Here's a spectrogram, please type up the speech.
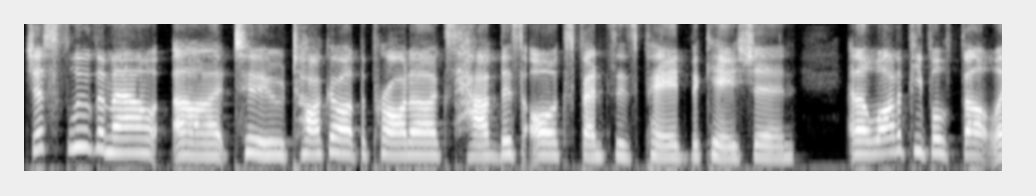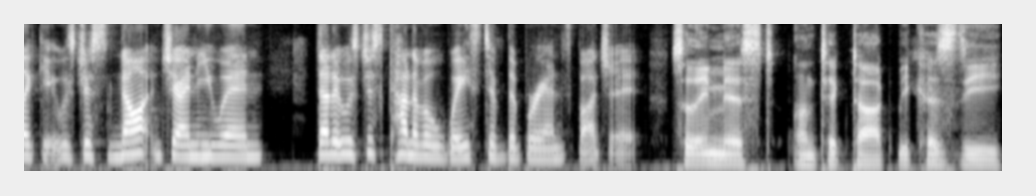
just flew them out uh, to talk about the products, have this all expenses paid vacation. And a lot of people felt like it was just not genuine, that it was just kind of a waste of the brand's budget. So they missed on TikTok because the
